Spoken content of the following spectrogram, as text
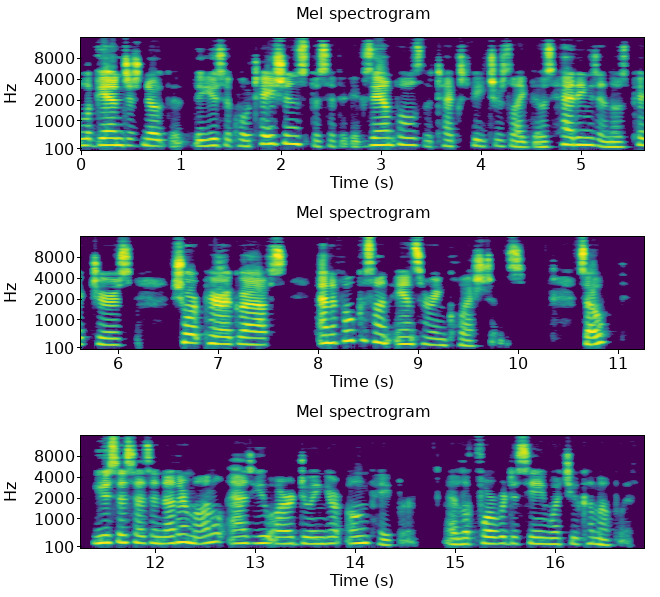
Again, just note that the use of quotations, specific examples, the text features like those headings and those pictures, short paragraphs, and a focus on answering questions. So use this as another model as you are doing your own paper. I look forward to seeing what you come up with.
